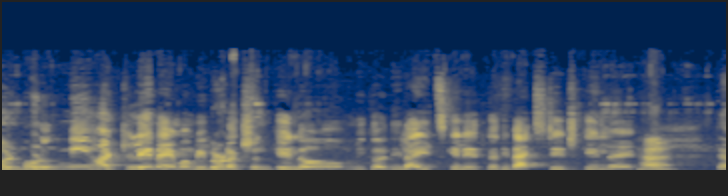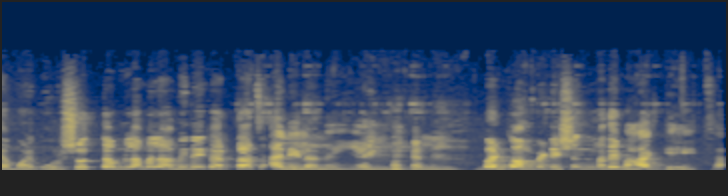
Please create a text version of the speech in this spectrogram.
पण म्हणून मी हटले नाही मग मी. प्रोडक्शन केलं मी कधी लाईट्स केलेत कधी बॅकस्टेज केलंय. त्यामुळे पुरुषोत्तमला मला अभिनय करताच आलेला नाहीये. पण कॉम्पिटिशनमध्ये भाग घ्यायचा.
